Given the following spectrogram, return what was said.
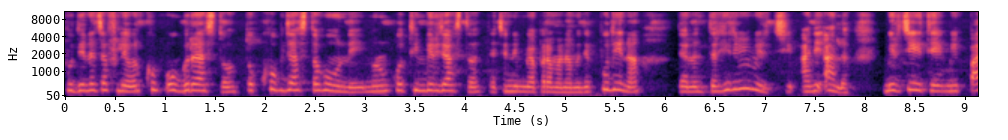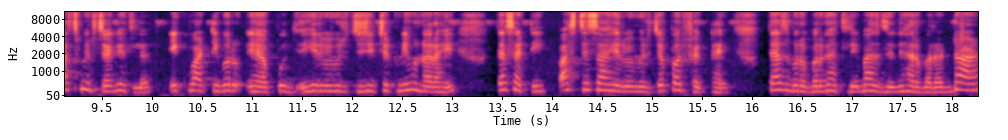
पुदिन्याचा फ्लेवर खूप उग्र असतो तो खूप जास्त होऊ नये. म्हणून कोथिंबीर जास्त त्याच्या निम्म्या प्रमाणामध्ये पुदिना त्यानंतर हिरवी मिरची आणि आलं. मिरची इथे मी पाच मिरच्या घेतल्यात. एक वाटीभर हिरवी मिरचीची चटणी होणार आहे. त्यासाठी पाच ते सहा हिरव्या मिरच्या परफेक्ट आहेत. त्याचबरोबर घातली भाजलेली हरभरा डाळ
